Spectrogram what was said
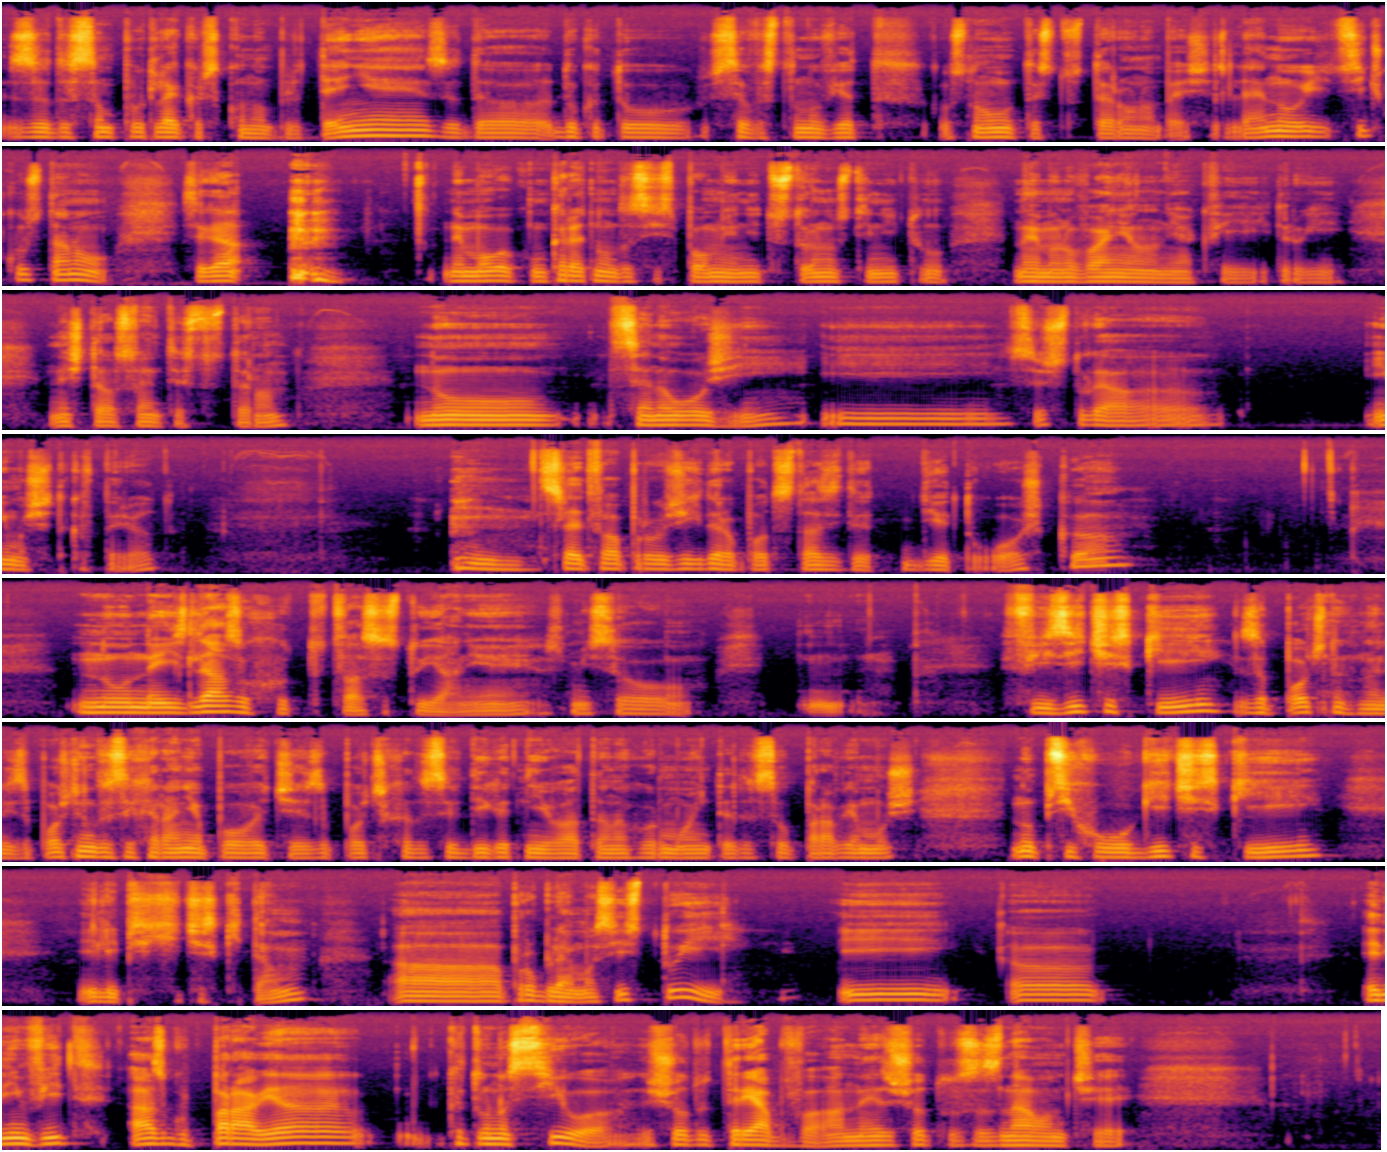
за да съм под лекарско наблюдение, за да, докато се възстановят, основно тестостерона беше зле, но и всичко останало. Сега не мога конкретно да си спомня нито стойности, нито наименования на някакви други неща, освен тестостерон. Но се наложи и също тогава имаше такъв период. След това продължих да работя с тази ди- диетоложка, но не излязох от това състояние. В смисъл, физически започнах, нали, започнах да се храня повече, започнаха да се вдигат нивата на хормоните, да се оправя мъж, но психологически или психически там, а, проблема си стои. И а, един вид аз го правя като на сила, защото трябва, а не защото осъзнавам, че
